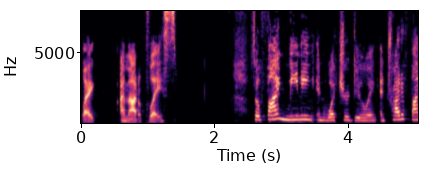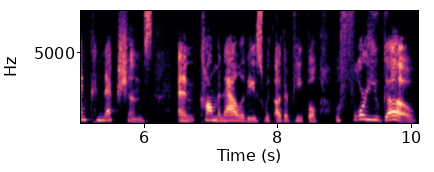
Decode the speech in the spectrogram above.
like i'm out of place. So find meaning in what you're doing and try to find connections and commonalities with other people before you go.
